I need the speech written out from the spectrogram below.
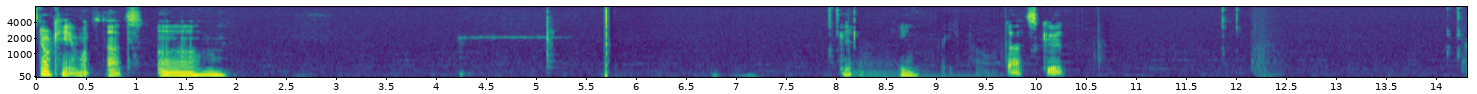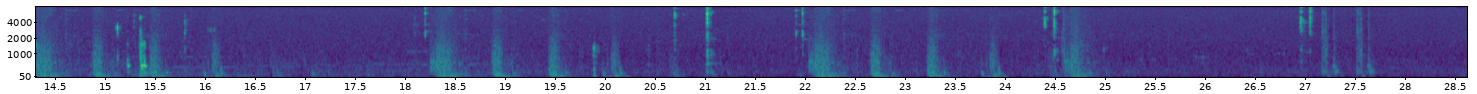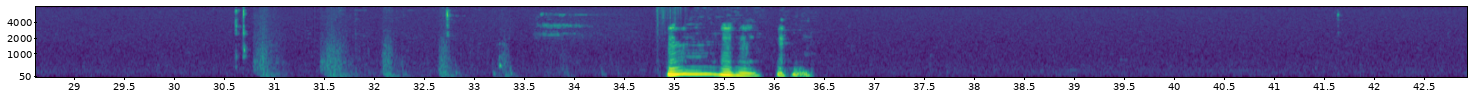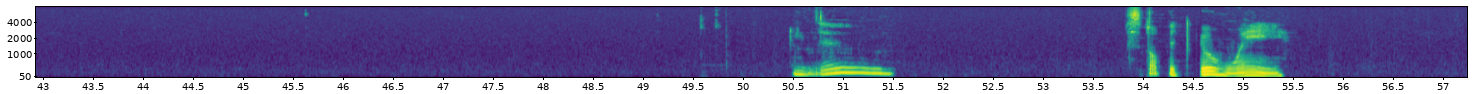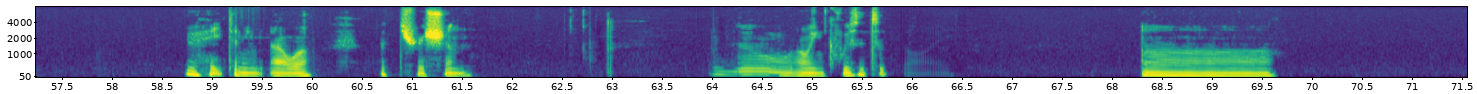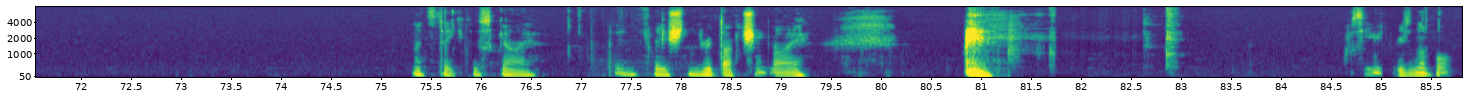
Okay, what's that? Um, yeah. That's good. No, stop it. Go away. You're hastening our attrition. No, our inquisitor. Uh, let's take this guy, the inflation reduction guy. Seems reasonable.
